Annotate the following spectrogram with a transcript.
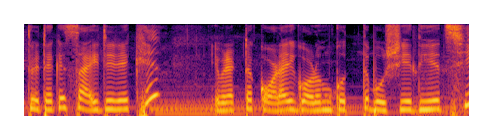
তো এটাকে সাইডে রেখে এবার একটা কড়াই গরম করতে বসিয়ে দিয়েছি।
